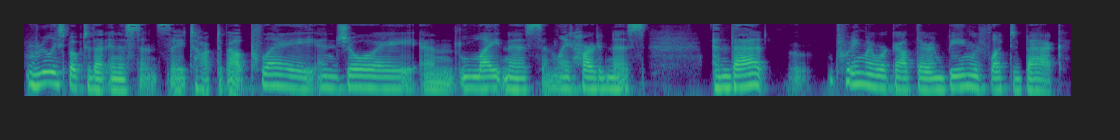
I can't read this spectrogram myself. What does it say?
really spoke to that innocence. They talked about play and joy and lightness and lightheartedness. And that putting my work out there and being reflected back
